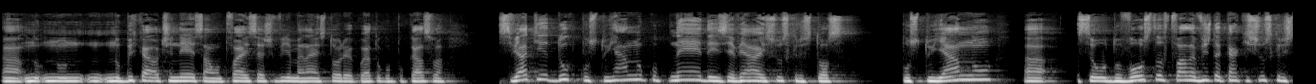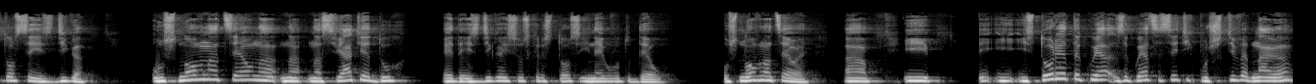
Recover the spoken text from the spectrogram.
а, но, но, но бих казал, че не е само това и сега ще видим една история, която го показва. Святия Дух постоянно купнее да изявява Исус Христос. Постоянно а, се удоволства в това да вижда как Исус Христос се издига. Основна цел на, на, на Святия Дух е да издига Исус Христос и Неговото дело. Основна цел е. А, и и, историята, коя, за която се сетих почти веднага,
